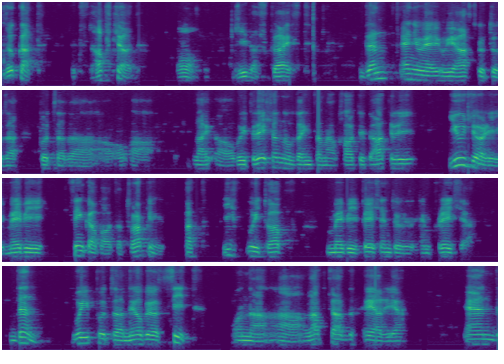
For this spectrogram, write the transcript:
Look at, it's ruptured. Oh, Jesus Christ. Then anyway, we ask to the put the uh, like uh, ventilation of the internal carotid artery usually maybe think about the trapping, but if we trap maybe patient with hemiplegia, then we put a nerve seat on a, a ruptured area and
